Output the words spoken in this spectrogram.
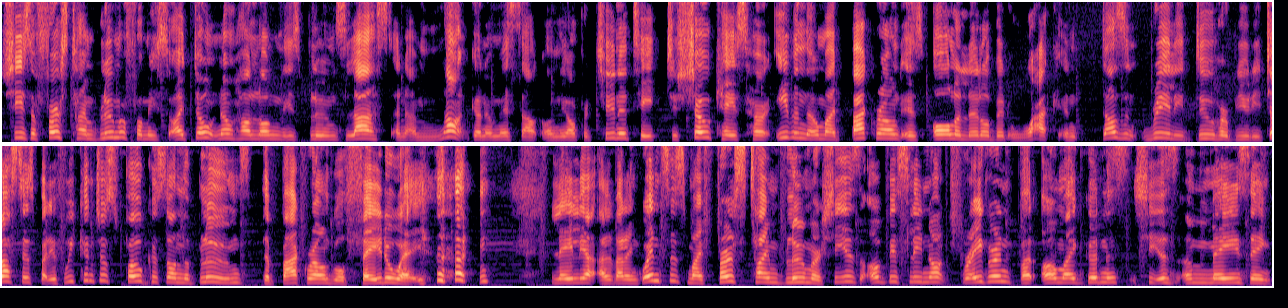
She's a first time bloomer for me, so I don't know how long these blooms last, and I'm not gonna miss out on the opportunity to showcase her, even though my background is all a little bit whack and doesn't really do her beauty justice, but if we can just focus on the blooms, the background will fade away. Laelia alvarenguensis, my first time bloomer. She is obviously not fragrant, but oh my goodness, she is amazing.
